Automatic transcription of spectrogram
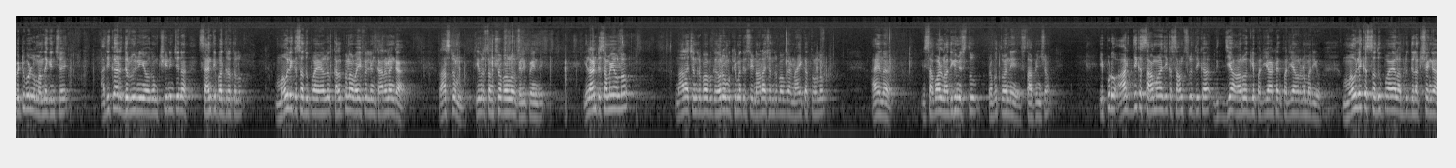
పెట్టుబడులు మందగించాయి. అధికార దుర్వినియోగం క్షీణించిన శాంతి భద్రతలు మౌలిక సదుపాయాలు కల్పన వైఫల్యం కారణంగా రాష్ట్రం తీవ్ర సంక్షోభంలోకి వెళ్ళిపోయింది ఇలాంటి సమయంలో నారా చంద్రబాబు గౌరవ ముఖ్యమంత్రి శ్రీ నారా చంద్రబాబు గారి నాయకత్వంలో ఆయన ఈ సవాళ్ళను అధిగమిస్తూ ప్రభుత్వాన్ని స్థాపించాం. ఇప్పుడు ఆర్థిక సామాజిక సాంస్కృతిక విద్య ఆరోగ్య పర్యాటక పర్యావరణ మరియు మౌలిక సదుపాయాల అభివృద్ధి లక్ష్యంగా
